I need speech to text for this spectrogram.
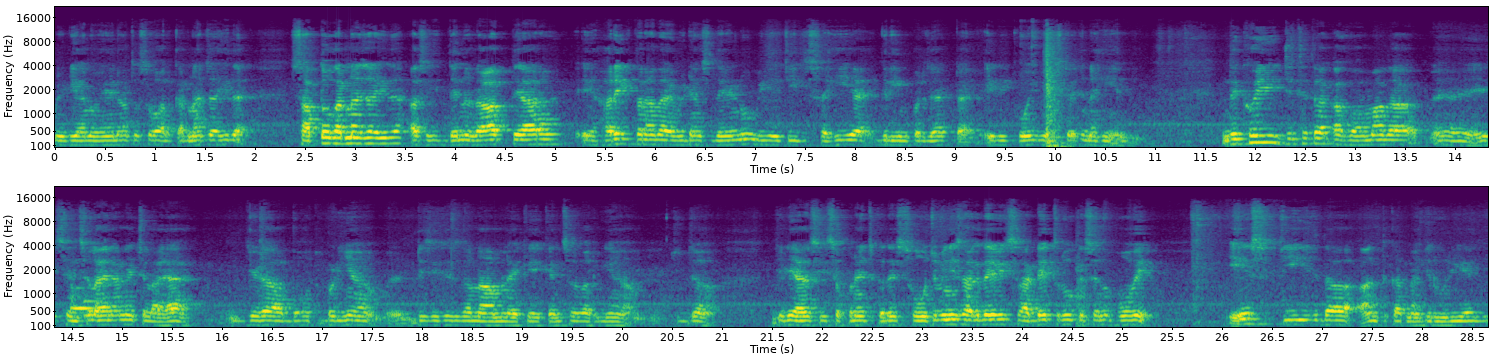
ਮੀਡੀਆ ਨੂੰ ਇਹਨਾਂ ਤੋਂ ਸਵਾਲ ਕਰਨਾ ਚਾਹੀਦਾ ਹੈ। ਸਭ ਤੋਂ ਕਰਨਾ ਚਾਹੀਦਾ, ਅਸੀਂ ਦਿਨ ਰਾਤ ਤਿਆਰ ਹਾਂ। ਇਹ ਹਰ ਇੱਕ ਤਰ੍ਹਾਂ ਦਾ ਐਵੀਡੈਂਸ ਦੇਣ ਨੂੰ ਵੀ ਇਹ ਚੀਜ਼ ਸਹੀ ਹੈ ਗ੍ਰੀਨ ਪ੍ਰੋਜੈਕਟ ਹੈ, ਇਹਦੀ ਕੋਈ ਵੇਸਟੇਜ ਨਹੀਂ ਹੈ ਜੀ। ਦੇਖੋ ਜੀ, ਜਿੱਥੇ ਤੱਕ ਅਫਵਾਹਾਂ ਦਾ ਇਹ ਸਿਲਸਿਲਾ ਇਹਨਾਂ ਨੇ ਚਲਾਇਆ ਹੈ, ਜਿਹੜਾ ਬਹੁਤ ਬੜੀਆਂ ਡਿਜ਼ੀਜ਼ਸ ਦਾ ਨਾਮ ਲੈ ਕੇ ਕੈਂਸਰ ਵਰਗੀਆਂ ਚੀਜ਼ਾਂ ਜਿਹੜੀਆਂ ਅਸੀਂ ਸੁਪਨੇ 'ਚ ਕਦੇ ਸੋਚ ਵੀ ਨਹੀਂ ਸਕਦੇ ਵੀ ਸਾਡੇ ਥਰੂ ਕਿਸੇ ਨੂੰ ਹੋਵੇ। ਇਸ ਚੀਜ਼ ਦਾ ਅੰਤ ਕਰਨਾ ਜ਼ਰੂਰੀ ਹੈ ਜੀ।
